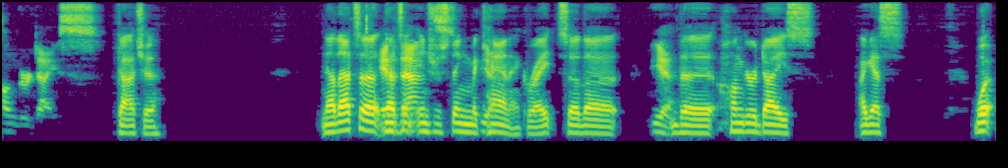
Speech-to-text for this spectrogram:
hunger dice. Gotcha. Now that's a And that's, an that's- interesting yeah. mechanic, right? So the Yeah. the hunger dice i guess what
